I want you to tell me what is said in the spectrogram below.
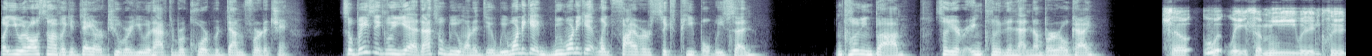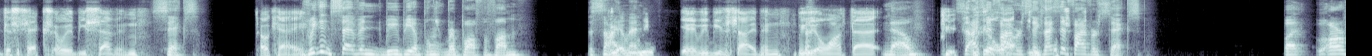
But you would also have like a day or two where you would have to record with them for the channel. So basically, yeah, that's what we want to do. We want to get we want to get like five or six people. We said, including Bob. So you're included in that number, okay? So wait, so me would include the six, or would it be seven? Six. Okay. If we did seven, we would be a blank ripoff of um the Sidemen. we, yeah, we'd be the sidemen. We don't want that. no, so I said five or six. I said five or six. But our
